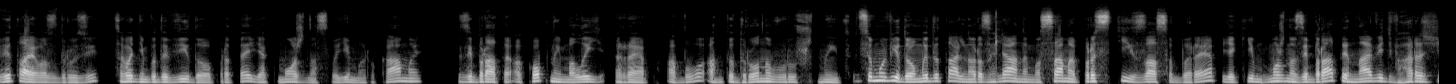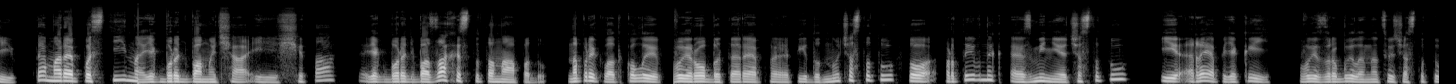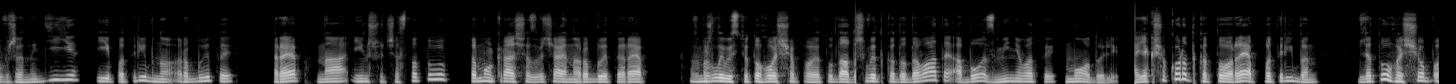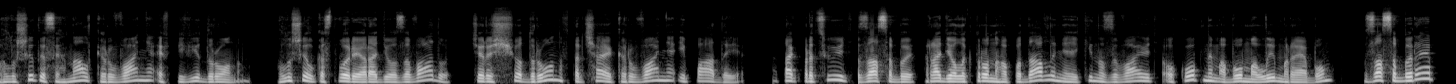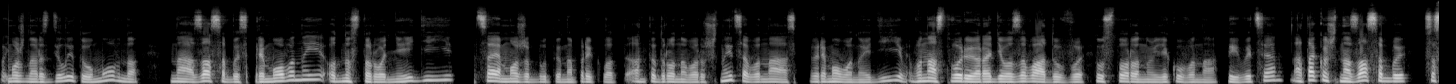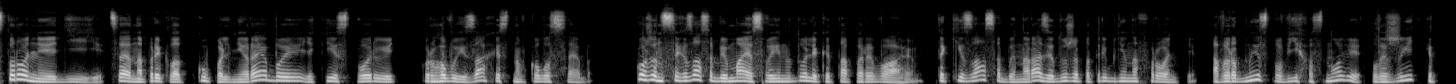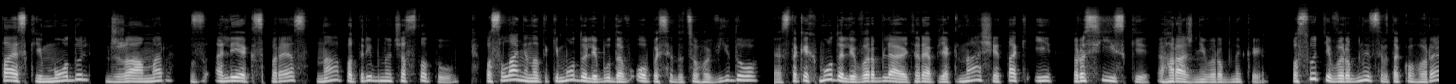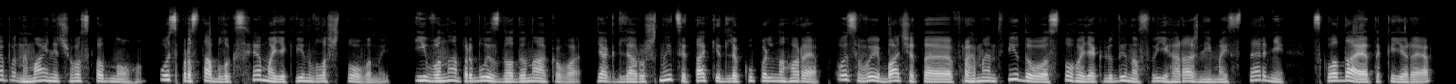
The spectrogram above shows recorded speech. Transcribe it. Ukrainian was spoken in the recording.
Вітаю вас, друзі! Сьогодні буде відео про те, як можна своїми руками зібрати окопний малий реп або антидронову рушницю. В цьому відео ми детально розглянемо саме прості засоби реп, які можна зібрати навіть в гаражі. Тема реп постійна, як боротьба меча і щита, як боротьба захисту та нападу. Наприклад, коли ви робите реп е, під одну частоту, то противник е, змінює частоту, і реп, який ви зробили на цю частоту вже не діє, і потрібно робити реп на іншу частоту. Тому краще, звичайно, робити реп з можливістю того, щоб е, туди швидко додавати або змінювати модулі. Якщо коротко, то реп потрібен для того, щоб глушити сигнал керування FPV дроном. Глушилка створює радіозаваду, через що дрон втрачає керування і падає. Так працюють засоби радіоелектронного подавлення, які називають окопним або малим ребом. Засоби РЕП можна розділити умовно на засоби спрямованої односторонньої дії. Це може бути, наприклад, антидронова рушниця, вона спрямованої дії, вона створює радіозаваду в ту сторону, яку вона дивиться, а також на засоби всесторонньої дії. Це, наприклад, купольні реби, які створюють круговий захист навколо себе. Кожен з цих засобів має свої недоліки та переваги. Такі засоби наразі дуже потрібні на фронті, а виробництво в їх основі лежить китайський модуль Jammer з AliExpress на потрібну частоту. Посилання на такі модулі буде в описі до цього відео. З таких модулів виробляють реп як наші, так і російські гаражні виробники. По суті, виробництві такого реп немає нічого складного. Ось проста блок-схема, як він влаштований. І вона приблизно одинакова як для рушниці, так і для купольного реп. Ось ви бачите фрагмент відео з того, як людина в своїй гаражній майстерні складає такий реп.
